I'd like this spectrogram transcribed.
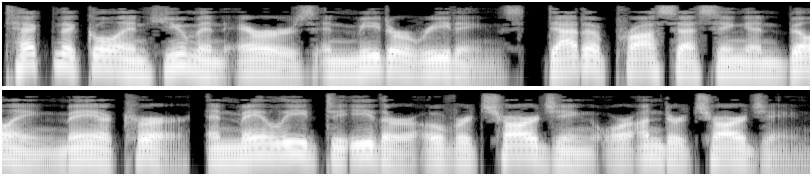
Technical and human errors in meter readings, data processing and billing may occur, and may lead to either overcharging or undercharging.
